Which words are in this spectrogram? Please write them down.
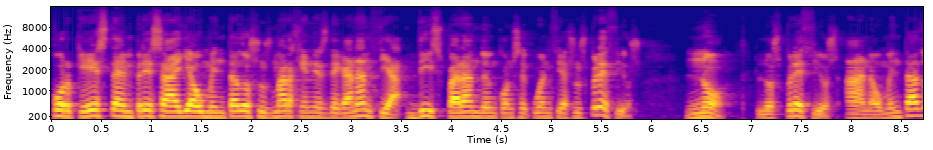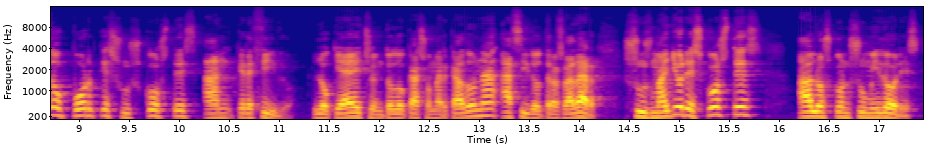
porque esta empresa haya aumentado sus márgenes de ganancia, disparando en consecuencia sus precios. No los precios han aumentado porque sus costes han crecido. Lo que ha hecho en todo caso Mercadona ha sido trasladar sus mayores costes a los consumidores,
